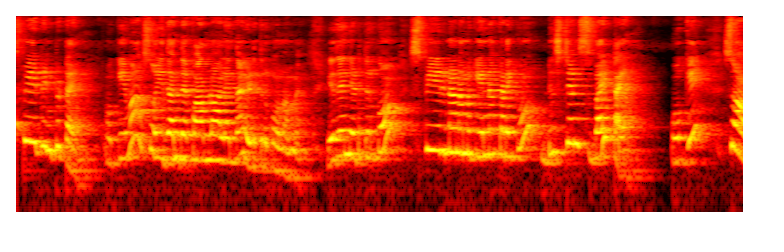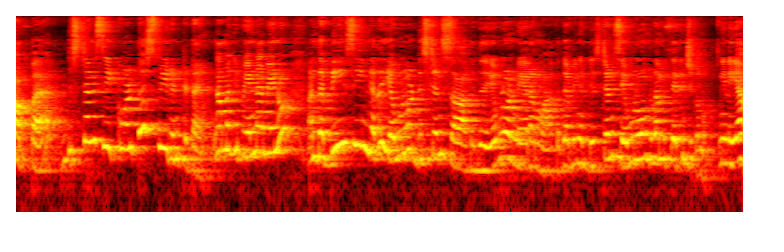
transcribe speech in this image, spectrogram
ஸ்பீட் இன்டு டைம் ஓகேவா ஸோ இது அந்த ஃபார்முலாலேருந்து தான் எடுத்திருக்கோம் நம்ம. எதுலேருந்து எடுத்திருக்கோம்? ஸ்பீடுனா நமக்கு என்ன கிடைக்கும்? Distance by time okay so அப்போ distance equal to speed into time நமக்கு இப்போ என்ன வேணும்? அந்த பிசிங்கிறது எவ்வளோ டிஸ்டன்ஸ் ஆகுது? எவ்வளோ நேரம் ஆகுது? அப்படிங்கிற டிஸ்டன்ஸ் எவ்வளோங்க நம்ம தெரிஞ்சுக்கணும். இல்லையா?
